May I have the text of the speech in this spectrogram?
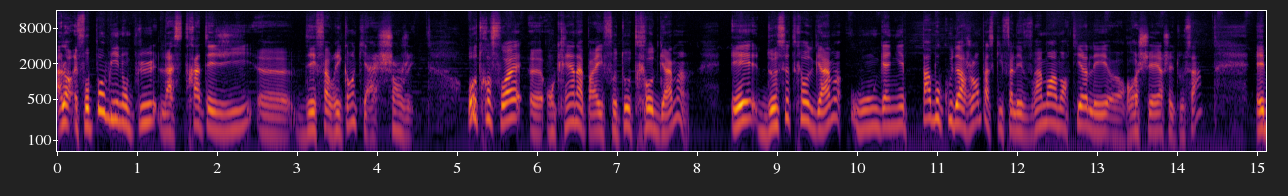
Alors il ne faut pas oublier non plus la stratégie euh, des fabricants qui a changé. Autrefois, euh, on créait un appareil photo très haut de gamme et de ce très haut de gamme, où on gagnait pas beaucoup d'argent parce qu'il fallait vraiment amortir les recherches et tout ça, eh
